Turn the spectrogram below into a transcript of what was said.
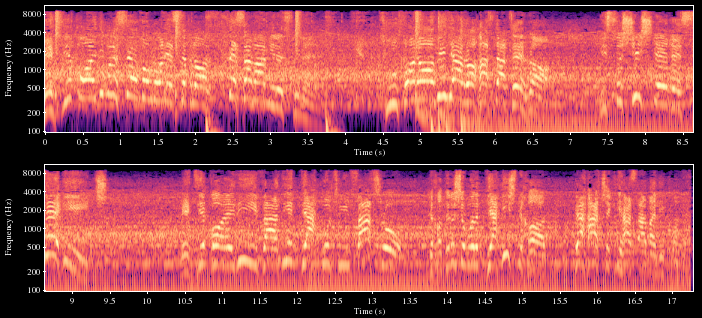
مهدی قائدی گل سوم رو استقلال به ثمر میرسونه. طوفان آبی در راه هست در تهران. 26 دقیقه سه هیچ. مهدی قائدی وعده ده گل تو این فصل رو به خاطر شماره دهیش می‌خواد. به هر شکلی هست عملی کنه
